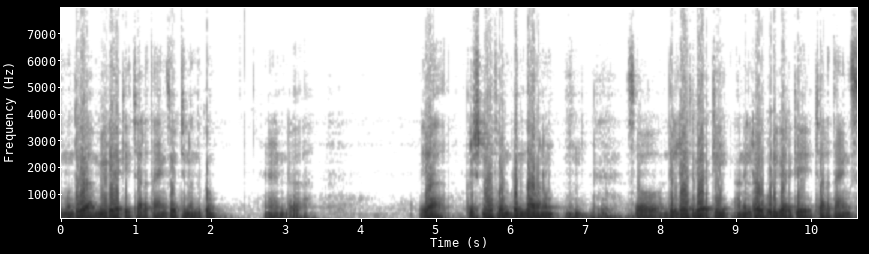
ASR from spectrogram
ముందుగా మీడియాకి చాలా థ్యాంక్స్ వచ్చినందుకు. And ya Krishna from Brindavanam. So Dil Raju గారికి అనిల్ రావుపూడి గారికి చాలా థ్యాంక్స్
